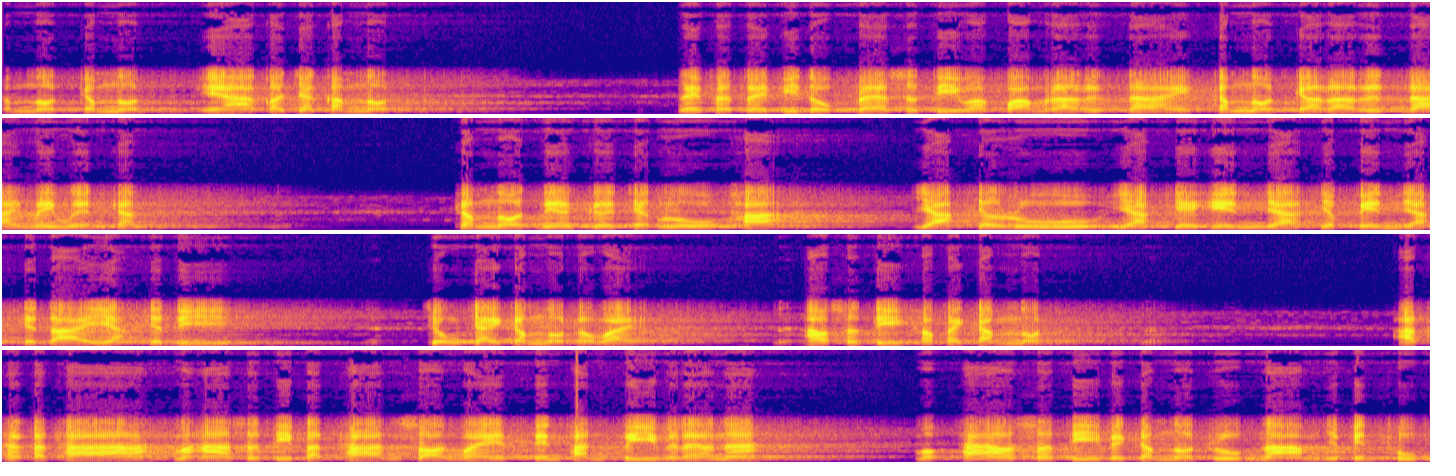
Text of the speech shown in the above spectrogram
กำหนดกำหนดเออาก็จะกำหนด ในพระไตรปิฎกแปลสติว่าความระลึกได้กำหนดกับระลึกได้ไม่เหมือนกันกำหนดเนี่ยเกิดจากโลภะ อยากจะรู้ อยากจะเห็น อยากจะเป็น อยากจะได้ อยากจะดี จงใจกำหนดเอาไว้ เอาสติเข้าไปกำหนด อัตถกถามหาสติปัฏฐานสอนไว้เป็นพันปีมาแล้วนะบอกถ้าเอาสติไปกำหนดรูปนามจะเป็นทุกข์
